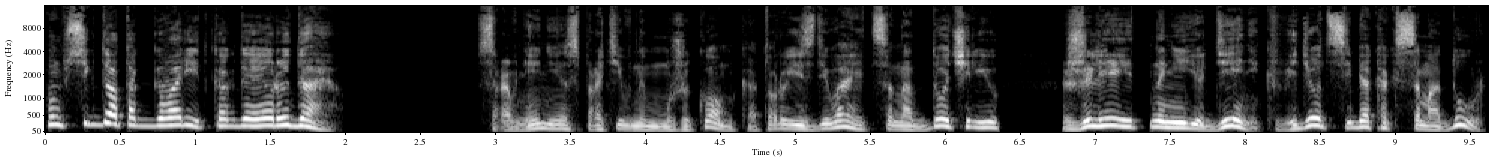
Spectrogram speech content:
Он всегда так говорит, когда я рыдаю». Сравнение с противным мужиком, который издевается над дочерью, жалеет на нее денег, ведет себя как самодур,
